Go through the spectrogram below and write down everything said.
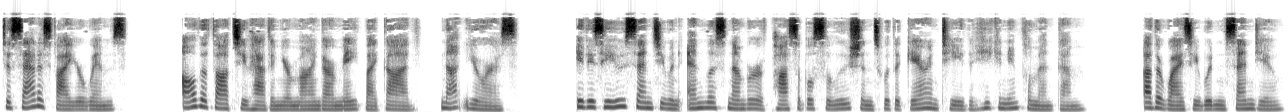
to satisfy your whims. All the thoughts you have in your mind are made by God, not yours. It is He who sends you an endless number of possible solutions with a guarantee that He can implement them. Otherwise, He wouldn't send you.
